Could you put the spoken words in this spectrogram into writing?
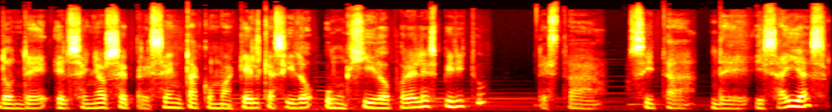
donde el Señor se presenta como aquel que ha sido ungido por el Espíritu, de esta cita de Isaías,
